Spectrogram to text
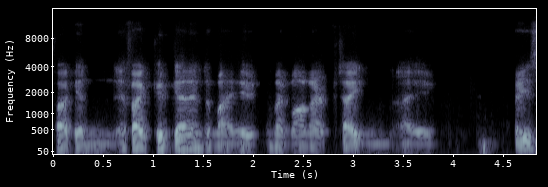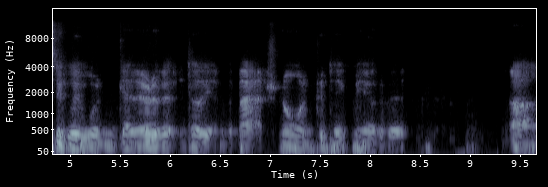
fucking, if I could get into my my Monarch Titan, I basically wouldn't get out of it until the end of the match. No one could take me out of it. Uh,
